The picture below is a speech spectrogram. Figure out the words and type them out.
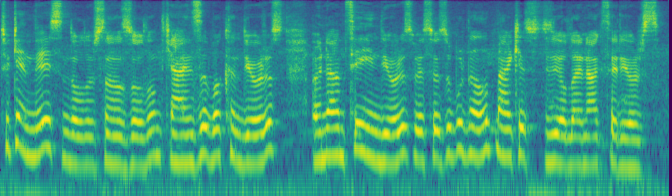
Türkiye'nin neresinde olursanız olun kendinize bakın diyoruz. Önemseyin diyoruz ve sözü buradan alıp merkez stüdyolarına aktarıyoruz.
